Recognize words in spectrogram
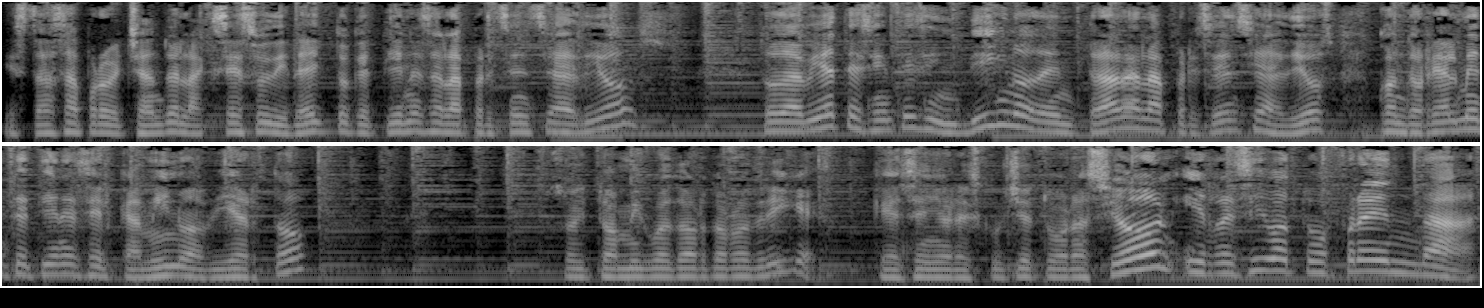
¿estás aprovechando el acceso directo que tienes a la presencia de Dios? ¿Todavía te sientes indigno de entrar a la presencia de Dios cuando realmente tienes el camino abierto? Soy tu amigo Eduardo Rodríguez. Que el Señor escuche tu oración y reciba tu ofrenda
